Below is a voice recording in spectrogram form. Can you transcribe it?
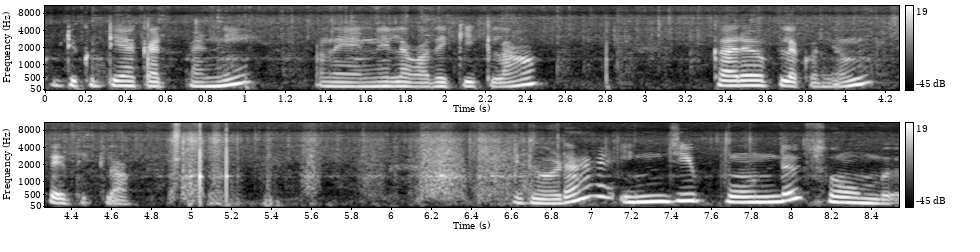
குட்டி குட்டியாக கட் பண்ணி அந்த எண்ணெயில் வதக்கிக்கலாம். கருவேப்பிலை கொஞ்சம் சேர்த்திக்கலாம். இதோட இஞ்சி பூண்டு சோம்பு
